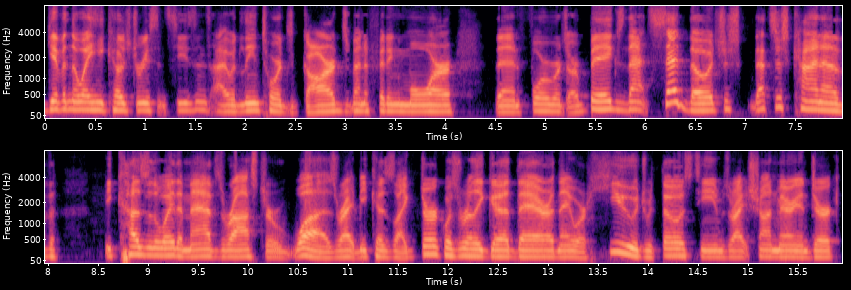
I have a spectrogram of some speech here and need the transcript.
given the way he coached recent seasons, I would lean towards guards benefiting more than forwards or bigs. That said, though, it's just that's just kind of because of the way the Mavs roster was, right? Because like Dirk was really good there and they were huge with those teams, right? Shawn Marion, Dirk,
